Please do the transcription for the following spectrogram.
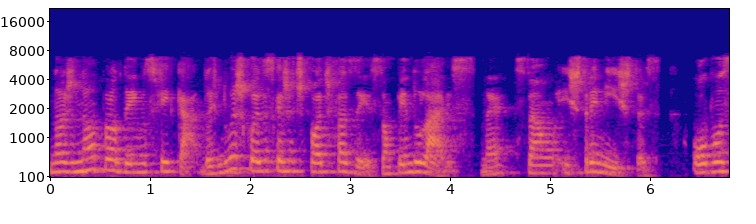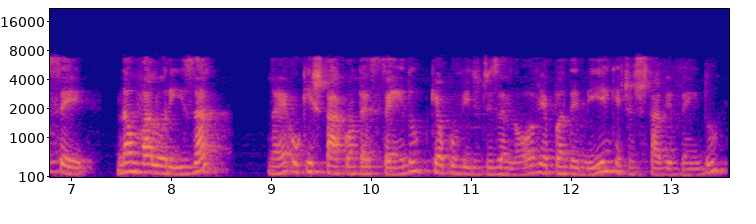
nós não podemos ficar. Das duas coisas que a gente pode fazer são pendulares, né? São extremistas. Ou você não valoriza né, o que está acontecendo, que é o Covid-19, a pandemia em que a gente está vivendo,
